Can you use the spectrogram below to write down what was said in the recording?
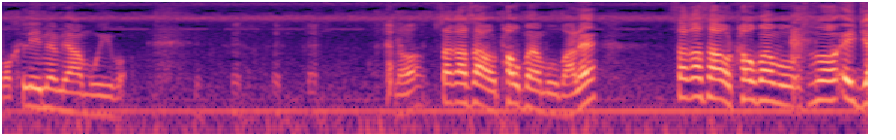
ပါကလေးများများမွေးပေါ့ နော်စားကားစားကိုထောက်ပံ့ဖို့ဗာလဲစားကားစားကိုထောက်ပံ့ဖို့စောစောအိတ်ကြ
